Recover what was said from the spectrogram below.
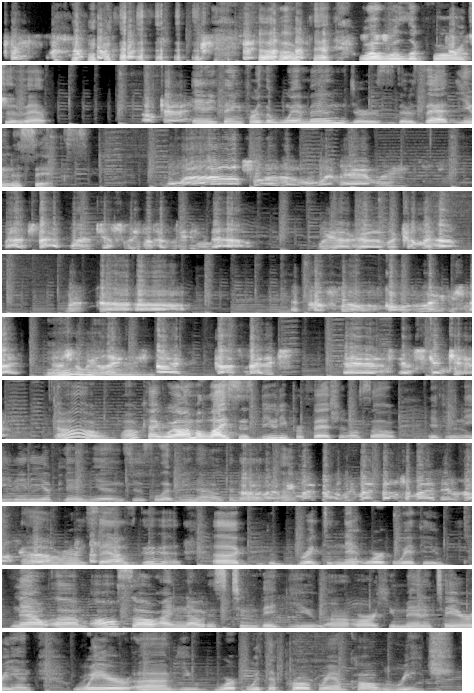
Okay." okay. Well, we'll look forward to that. okay. Anything for the women? There's there's that unisex. Well, for the women, we, matter of fact, we're just leaving the meeting now. We are uh, we're coming up with uh, uh, a perfume called Ladies Night. There's going to be. Ladies Night cosmetics and, and skincare. Oh, okay. Well, I'm a licensed beauty professional, so if you need any opinions, just let me know. And, uh, Uh, we, might, we might bounce some ideas off you. all right, sounds good. Uh, great to network with you. Now, um, also, I noticed too that you uh, are a humanitarian, where um, you work with a program called Reach,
